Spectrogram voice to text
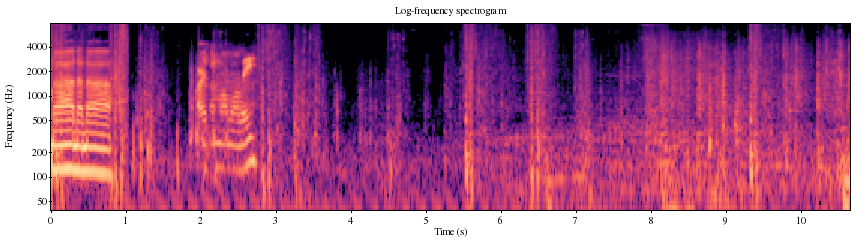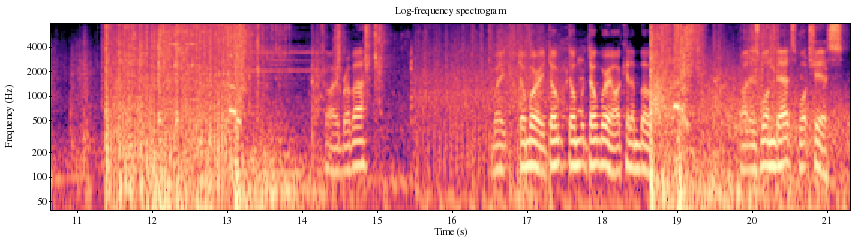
Nah, nah, nah. Alright, I'm on my way. Sorry, brother. Wait, don't worry. Don't don't don't worry. I'll kill them both. Right, there's one dead. Watch this.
